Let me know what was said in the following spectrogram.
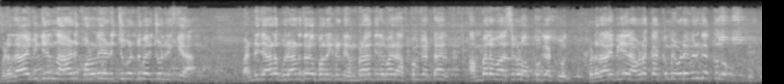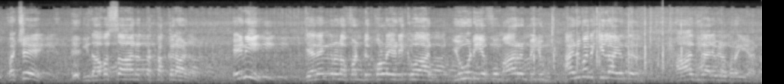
പിണറായി വിജയൻ നാട് കൊള്ളയടിച്ചുകൊണ്ട് ഭരിച്ചുകൊണ്ടിരിക്കുക പണ്ട് ഞാൻ പുരാണത്തൊക്കെ പറഞ്ഞിട്ടുണ്ട് എമ്പ്രാന്തിരിമാർ അപ്പം കെട്ടാൽ അമ്പലവാസികൾ ഒപ്പം കക്കും. പിണറായി വിജയൻ അവിടെ കക്കുമ്പോ ഇവിടെ ഇവരും കക്കുന്നു. പക്ഷേ ഇത് അവസാനത്തെ കക്കലാണ്. ഇനി ജനങ്ങളുടെ ഫണ്ട് കൊള്ളയടിക്കുവാൻ യു ഡി എഫും ആർ എം പിയും അനുവദിക്കില്ല എന്ന് ആധികാരികൾ പറയുകയാണ്.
